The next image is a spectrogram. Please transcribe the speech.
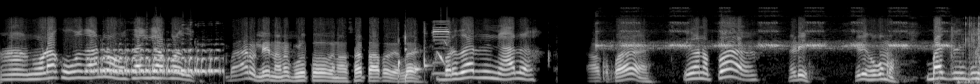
ಹಾ ನೋಡಕ್ ಹೋಗೋದ ಹೊಸ ಹಂಗೆ ಹಾಕೋದು ಬಾರಲ್ಲೇ ನನಗ್ ಬೀಳ್ತದ ನಾವ್ ಸಟ್ ಆತದೆಲ್ಲ ಬರ್ದಾರ ನೀನ್ ಯಾರು. ಆತಪ್ಪ. ಏನಪ್ಪ? ನಡಿ ಇಡಿ ಹೋಗಮ್ಮ. ಬಜ್ಲಿ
